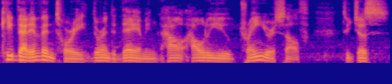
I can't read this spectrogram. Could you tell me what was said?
keep that inventory during the day? I mean, how how do you train yourself to just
